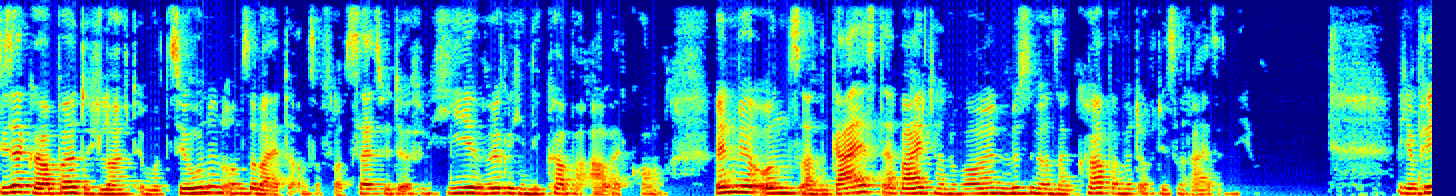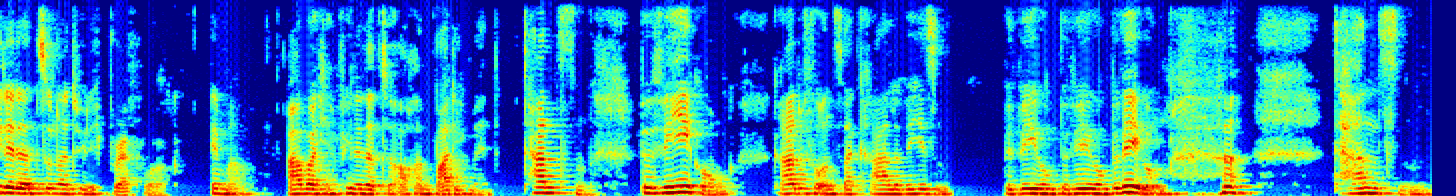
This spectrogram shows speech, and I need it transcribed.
Dieser Körper durchläuft Emotionen und so weiter und so fort. Das heißt, wir dürfen hier wirklich in die Körperarbeit kommen. Wenn wir uns an Geist erweitern wollen, müssen wir unseren Körper mit auf diese Reise nehmen. Ich empfehle dazu natürlich Breathwork. Immer. Aber ich empfehle dazu auch Embodiment, Tanzen, Bewegung, gerade für uns sakrale Wesen. Bewegung, Bewegung, Bewegung. Tanzen,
